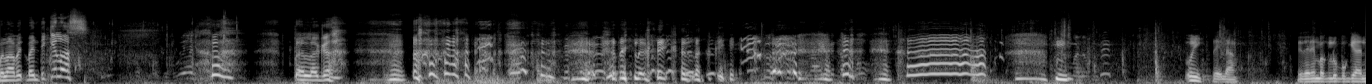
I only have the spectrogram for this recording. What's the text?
Malapit 20 kilos. Talaga. Nilagay ka laki. Uy, dali lang. Hindi na rin maglubog yan.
